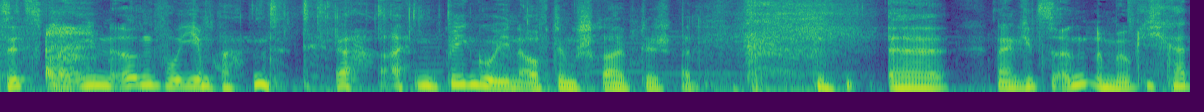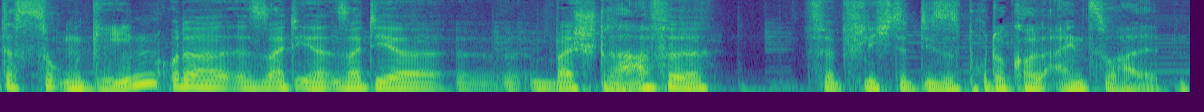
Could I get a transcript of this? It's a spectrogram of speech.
Sitzt bei Ihnen irgendwo jemand, der einen Pinguin auf dem Schreibtisch hat? äh, dann gibt es irgendeine Möglichkeit, das zu umgehen? Oder seid ihr, seid ihr äh, bei Strafe verpflichtet, dieses Protokoll einzuhalten?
